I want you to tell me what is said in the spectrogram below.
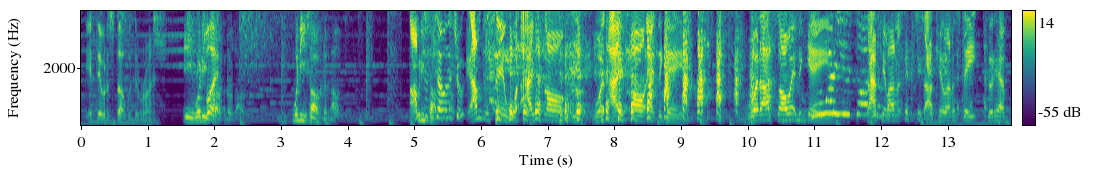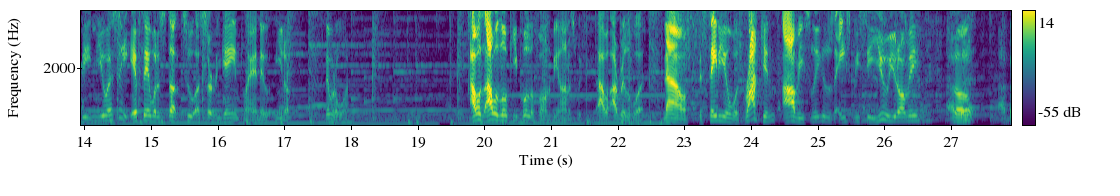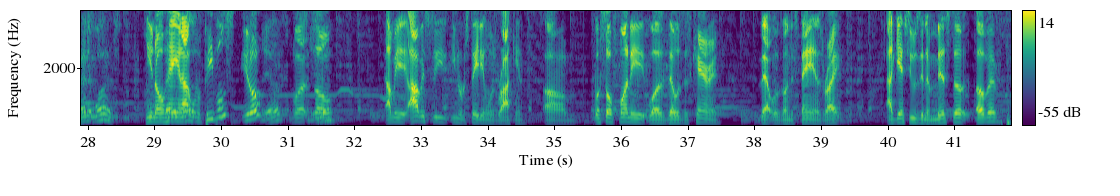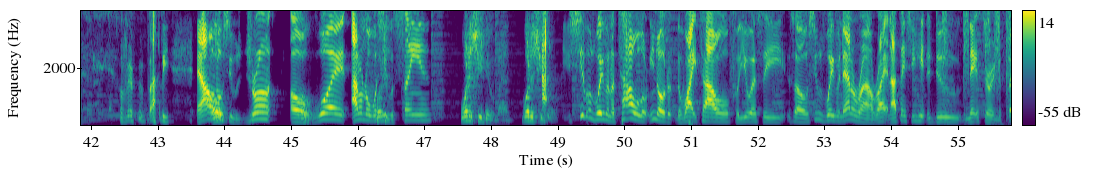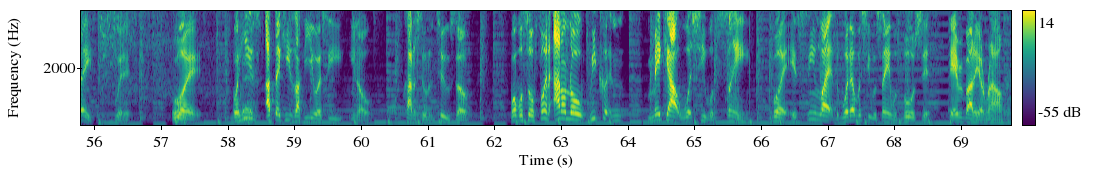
if they would have stuck with the run. E, what are you But- talking about? What are you talking about? I'm What are you just telling the truth. I'm just saying what I saw. Look, what I saw at the game. What I saw at the game. What are you talking South Carolina, about? South Carolina State could have beaten USC if they would have stuck to a certain game plan. They, you know, they would have won. I was I was low key pulling for them to be honest with you. I, I really was. Now the stadium was rocking, obviously, it was HBCU. You know what I mean? I So- bet. I bet it was. You know, I bet it hanging out with was. my peoples. You know, Yeah. but so, I mean, obviously, you know, the stadium was rocking. Um, what's so funny was there was this Karen that was on the stands, right? I guess she was in the midst of of, every, of everybody, and I don't know Oh. if she was drunk or Oh. what. I don't know what, What she did- was saying. What did she do, man? What did she I- do? she was waving a towel, you know, the, the white towel for USC. So she was waving that around, right? And I think she hit the dude next to her in the face with it. Ooh, But but okay. he's I think he's like a USC, you know, college student too. So what was so funny, I don't know, we couldn't make out what she was saying, but it seemed like whatever she was saying was bullshit to everybody around her.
